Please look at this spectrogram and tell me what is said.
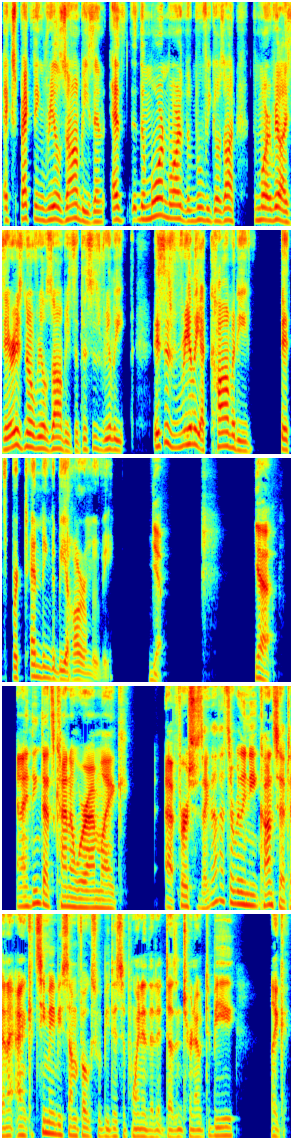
expecting real zombies, and as the more and more the movie goes on, the more I realize there is no real zombies. That this is really, this is really a comedy that's pretending to be a horror movie. Yep. Yeah. And I think that's kind of where I'm like, at first, it's like, oh, that's a really neat concept. And I, I could see maybe some folks would be disappointed that it doesn't turn out to be like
